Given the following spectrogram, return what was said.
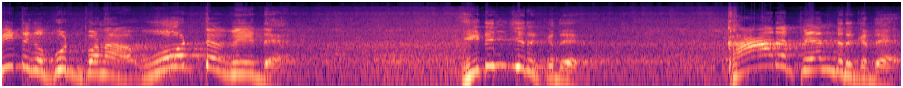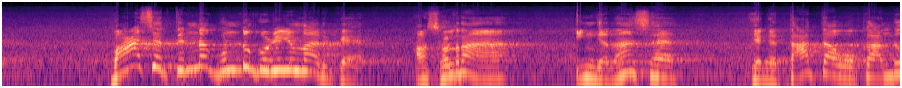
வீட்டுக்கு கூட்டு போனால் ஓட்ட வீடு. இடிஞ்சிருக்குது. கார பேர்ந்துருக்குது வாச தின்ன குண்டு குழியுமா இருக்க? அவன் சொல்கிறான் இங்கே தான் சார் எங்கள் தாத்தா உட்காந்து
